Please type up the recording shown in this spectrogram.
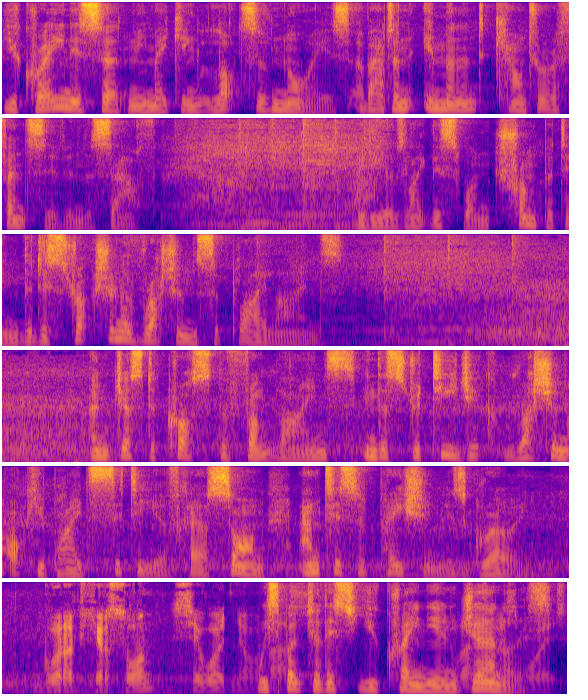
Ukraine is certainly making lots of noise about an imminent counter-offensive in the south. Videos like this one trumpeting the destruction of Russian supply lines. And just across the front lines, in the strategic Russian-occupied city of Kherson, anticipation is growing. We spoke to this Ukrainian journalist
